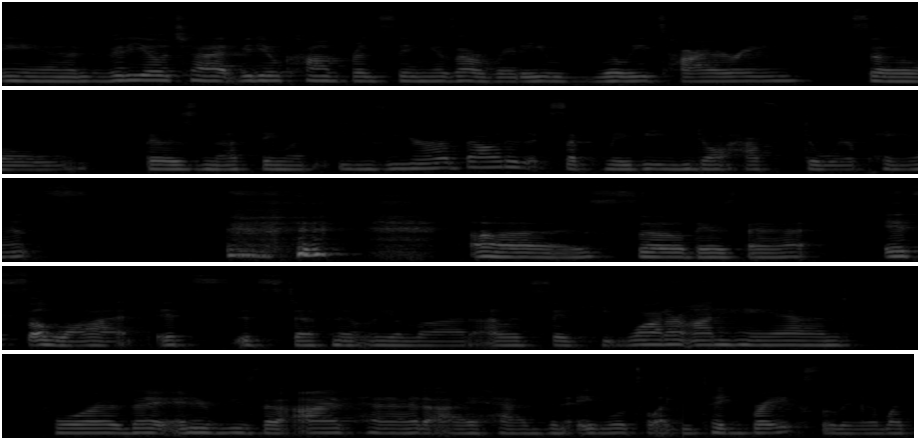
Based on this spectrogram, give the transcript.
and video chat, video conferencing is already really tiring. So there's nothing like easier about it except maybe you don't have to wear pants uh, so there's that. It's a lot. It's it's definitely a lot. I would say keep water on hand. For the interviews that I've had, I have been able to like take breaks. So there are like,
